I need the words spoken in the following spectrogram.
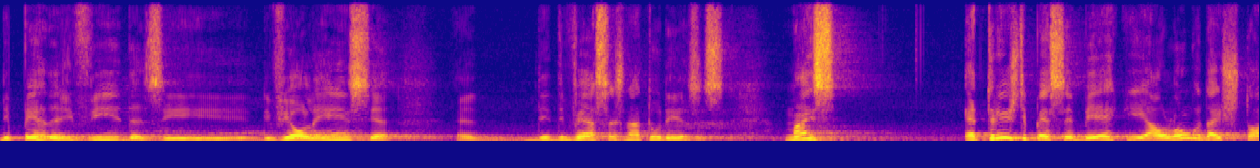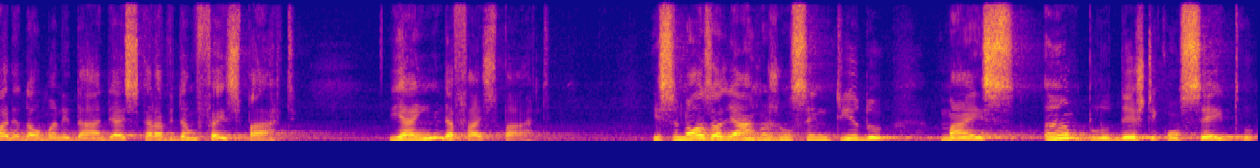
de perda de vidas e de violência, eh, de diversas naturezas. Mas é triste perceber que, ao longo da história da humanidade, a escravidão fez parte e ainda faz parte. E se nós olharmos num sentido mais amplo deste conceito,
